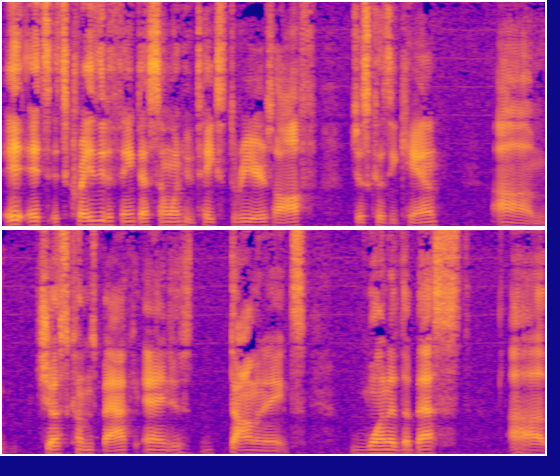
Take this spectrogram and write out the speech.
it, it's it's crazy to think that someone who takes three years off just because he can, um, just comes back and just dominates one of the best, uh,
